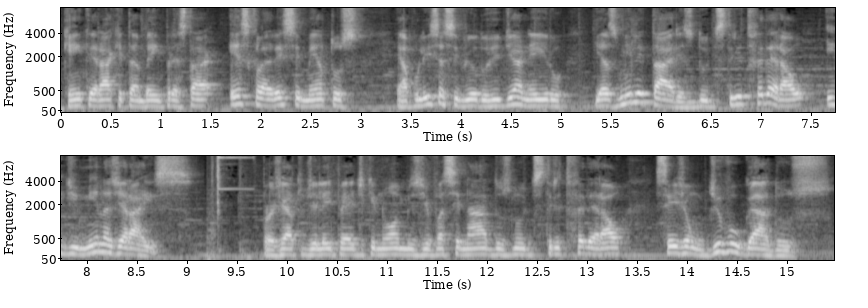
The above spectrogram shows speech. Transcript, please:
Quem terá que também prestar esclarecimentos é a Polícia Civil do Rio de Janeiro e as militares do Distrito Federal e de Minas Gerais. O projeto de lei pede que nomes de vacinados no Distrito Federal sejam divulgados.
